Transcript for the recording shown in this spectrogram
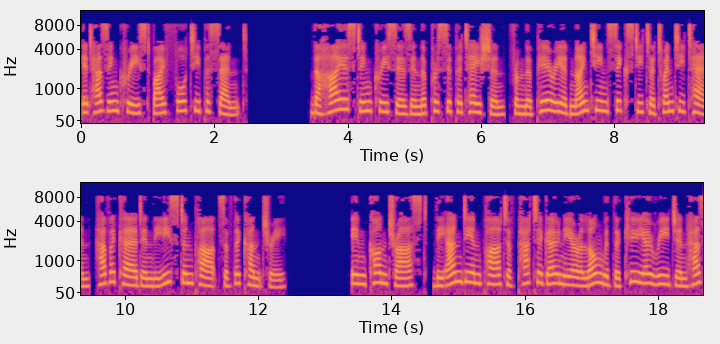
it has increased by 40%. The highest increases in the precipitation from the period 1960 to 2010 have occurred in the eastern parts of the country. In contrast, the Andean part of Patagonia along with the Cuyo region has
